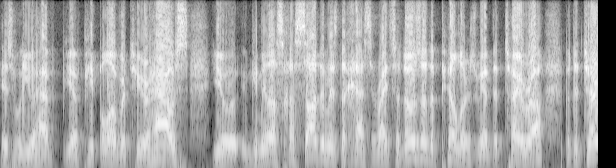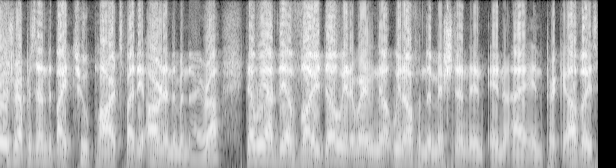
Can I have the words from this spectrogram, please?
is where you have, you have people over to your house. You Gemilas Chesedim is the Chesed, right? So those are the pillars. We have the Torah, but the Torah is represented by two parts, by the Aron and the Menorah. Then we have the Avoida. We, know, we know from the Mishnah in, in, uh, in Pirkei Avos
